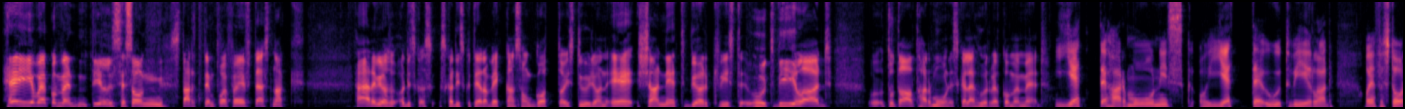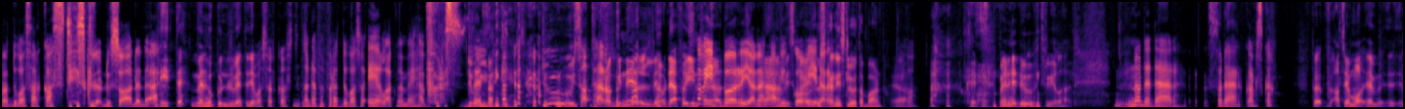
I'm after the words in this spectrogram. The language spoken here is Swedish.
Hej och välkommen till säsongstarten på För Eftersnack. Här är vi och ska, ska diskutera veckan som gått och i studion är Jeanette Björkqvist utvilad och totalt harmonisk, eller hur? Välkommen med. Jätteharmonisk och jätteutvilad. Och jag förstår att du var sarkastisk när du sa det där. Lite, men hur kunde du veta att jag var sarkastisk? No, därför för att du var så elak med mig här förra Du, du satt här och gnällde och därför Ska vi inte börja? Nej, kan vi, vi gå vidare? Nu ska ni sluta barn. Ja. okay. Men är du utvilad? Nå no, det där, sådär ganska. För, alltså jag må,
